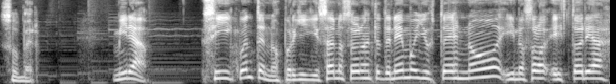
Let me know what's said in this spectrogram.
Súper. Mira, sí, cuéntenos, porque quizás nosotros nos entretenemos y ustedes no, y nosotros historias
